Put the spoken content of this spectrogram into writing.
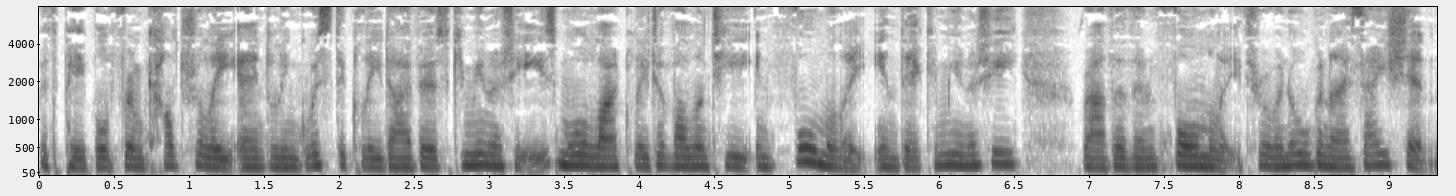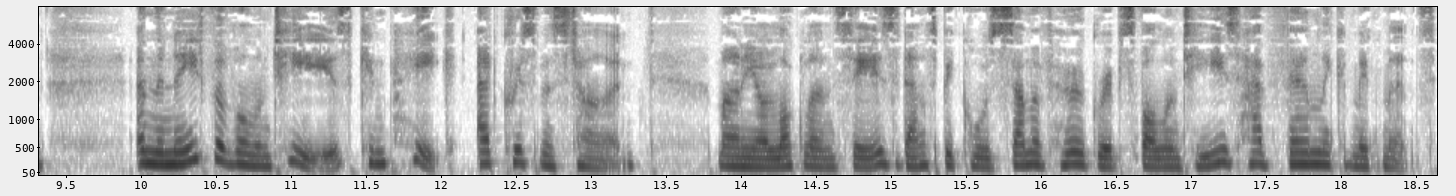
with people from culturally and linguistically diverse communities more likely to volunteer informally in their community rather than formally through an organisation and the need for volunteers can peak at Christmas time. Marnie O'Loughlin says that's because some of her group's volunteers have family commitments,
